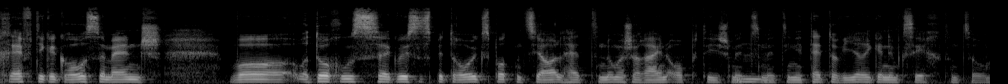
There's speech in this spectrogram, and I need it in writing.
kräftiger, großer Mensch, wo, wo durchaus ein gewisses Bedrohungspotenzial hat, nur schon rein optisch, mit, mm. mit seinen Tätowierungen im Gesicht und so.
